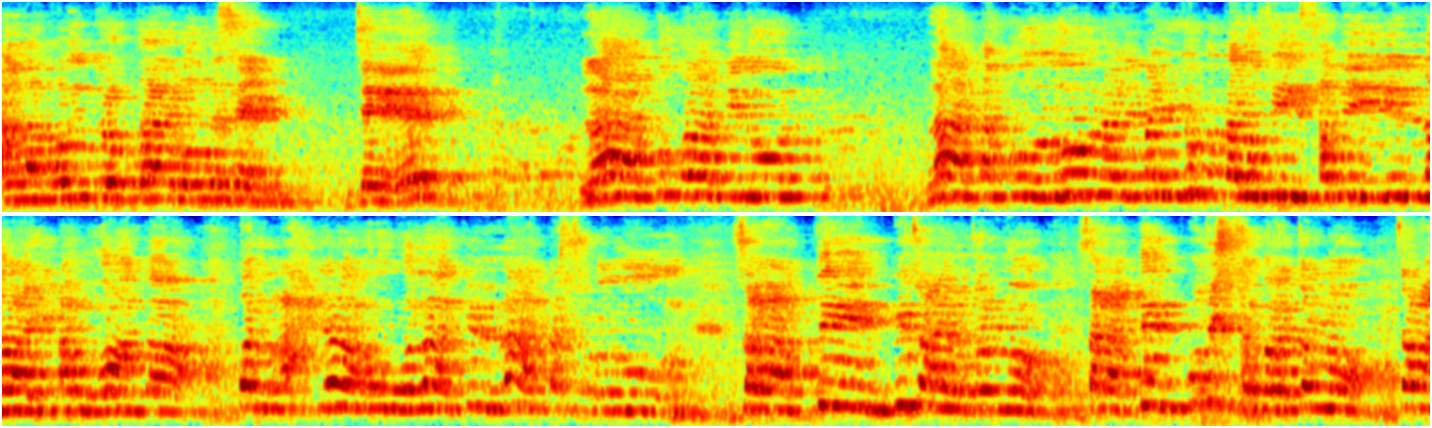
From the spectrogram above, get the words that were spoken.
আল্লাহ পবিত্র কোরআনে বলতেছেন যে, লা তুকাতিলুন, লা তাকুলুনা লিমান ইউকতালু ফি সাবিলিল্লাহি আমওয়াতা বাল আহইয়াউ ওয়ালাকিন লা তাশউরুন যারা দিন বিজয়ের জন্য, যারা দিন প্রতিষ্ঠা করার জন্য, যারা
